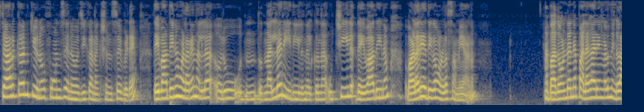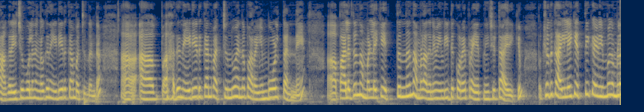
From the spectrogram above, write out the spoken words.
star card queen of wands energy connections ഇവിടെ. ദൈവാധീനം വളരെ നല്ല ഒരു നല്ല രീതിയിൽ നിൽക്കുന്ന ഉച്ചിയിൽ ദൈവാധീനം വളരെയധികം ഉള്ള സമയമാണ്. അപ്പോൾ അതുകൊണ്ട് തന്നെ പല കാര്യങ്ങളും നിങ്ങൾ ആഗ്രഹിച്ച പോലെ നിങ്ങൾക്ക് നേടിയെടുക്കാൻ പറ്റുന്നുണ്ട്. അത് നേടിയെടുക്കാൻ പറ്റുന്നു എന്ന് പറയുമ്പോൾ തന്നെ പലതും നമ്മളിലേക്ക് എത്തുന്നത് നമ്മൾ അതിന് വേണ്ടിയിട്ട് കുറേ പ്രയത്നിച്ചിട്ടായിരിക്കും. പക്ഷെ അത് കയ്യിലേക്ക് എത്തിക്കഴിയുമ്പോൾ നമ്മൾ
